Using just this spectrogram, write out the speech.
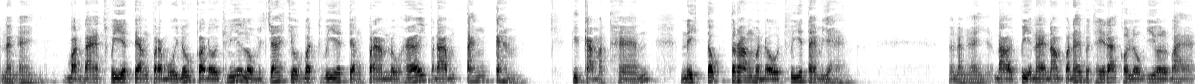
ហ្នឹងឯងបណ្ដាទ្វាទាំង6នោះក៏ដូចគ្នាលោកម្ចាស់ចូលបិទទ្វាទាំង5នោះហើយផ្ដើមតាំងកម្មគឺកម្មដ្ឋាននេះຕົកត្រង់មโนទ្វាតែម្យ៉ាងហ្នឹងឯងដោយពាក្យណែនាំប៉ុណ្ណេះប្រធេរៈក៏លោកយល់បាន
